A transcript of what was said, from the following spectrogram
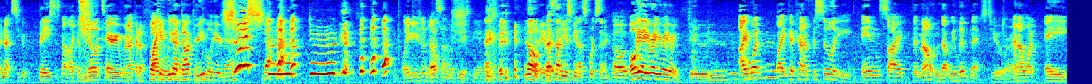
or not secret base. It's not like a military. We're not gonna fight. Fucking, we got people. Doctor Evil here, man. Shush! Ladies and that gentlemen. sounded like ESPN. but- No, Anyway. that's not ESPN. That's Sports Center. oh, oh yeah, you're right. You're right. You're right. I want like a kind of facility inside the mountain that we live next to, Alright. and I want a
